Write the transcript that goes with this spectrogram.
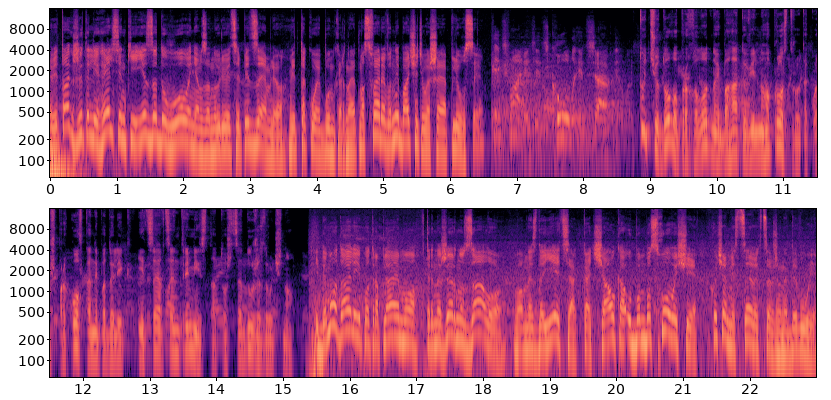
Відтак жителі Гельсінкі із задоволенням занурюються під землю. Від такої бункерної атмосфери вони бачать лише плюси. Тут чудово, прохолодно і багато вільного простору. Також парковка неподалік, і це в центрі міста. Тож це дуже зручно. Ідемо далі і потрапляємо в тренажерну залу. Вам не здається, качалка у бомбосховищі, хоча місцевих це вже не дивує.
